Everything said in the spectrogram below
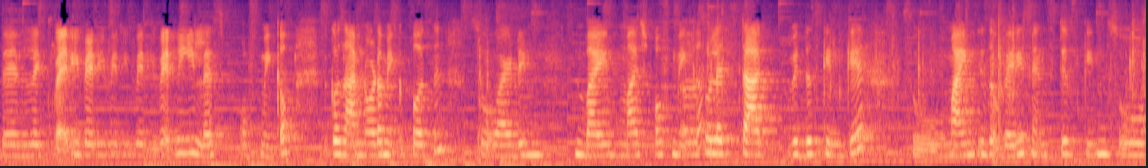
then like very, very, very, very, very less of makeup because I'm not a makeup person, so I didn't buy much of makeup. so let's start with the skincare. So mine is a very sensitive skin, so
